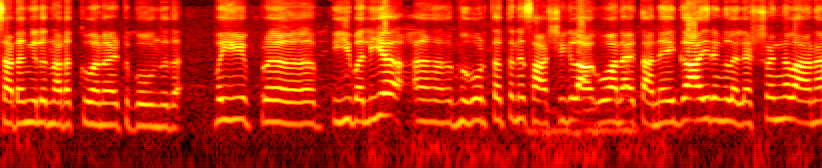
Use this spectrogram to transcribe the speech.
ചടങ്ങിൽ നടക്കുവാനായിട്ട് പോകുന്നത്. അപ്പോൾ ഈ ഈ വലിയ മുഹൂർത്തത്തിന് സാക്ഷികളാകുവാനായിട്ട് അനേകായിരങ്ങൾ ലക്ഷങ്ങളാണ്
